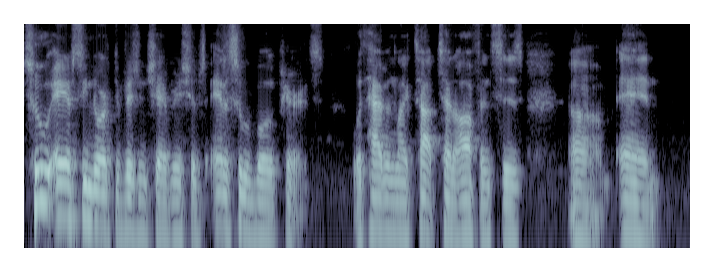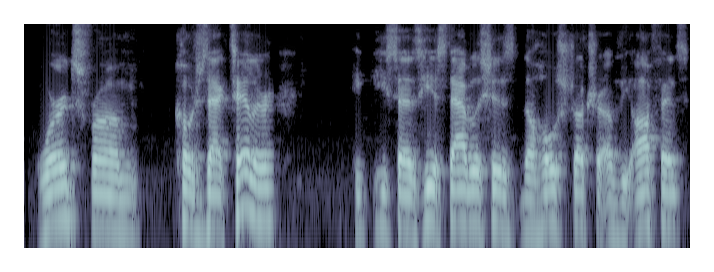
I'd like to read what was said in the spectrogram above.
two AFC North Division championships and a Super Bowl appearance with having like top ten offenses. Um, and words from Coach Zach Taylor, he, he says he establishes the whole structure of the offense.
